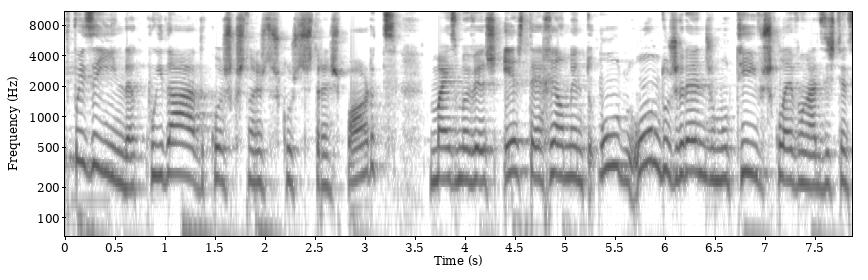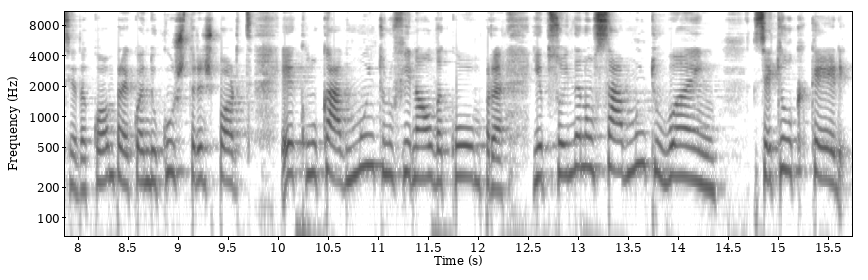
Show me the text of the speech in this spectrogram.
depois ainda, cuidado com as questões dos custos de transporte. Mais uma vez, este é realmente um dos grandes motivos que levam à desistência da compra, é quando o custo de transporte é colocado muito no final da compra e a pessoa ainda não sabe muito bem se é aquilo que quer,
